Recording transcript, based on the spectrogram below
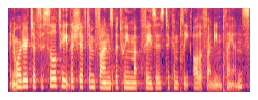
in order to facilitate the shift in funds between MUP phases to complete all the funding plans.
